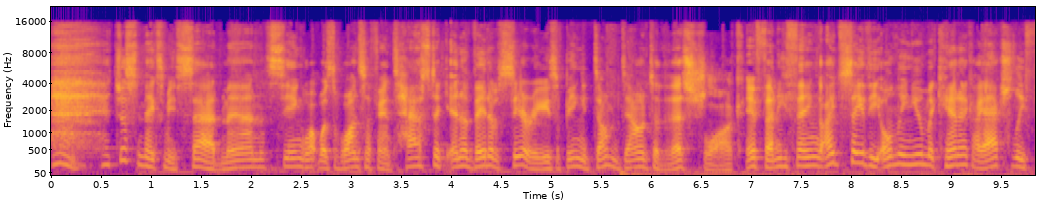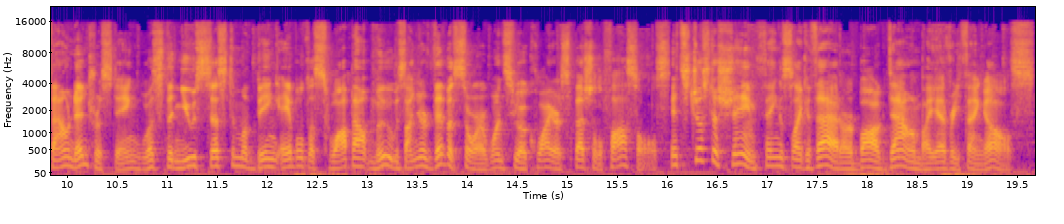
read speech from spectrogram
it just makes me sad, man, seeing what was once a fantastic, innovative series being dumbed down to this schlock. If anything, I'd say the only new mechanic I actually found interesting was the new system of being able to swap out moves on your Vivisaur once you acquire special fossils. It's just a shame things like that are bogged down by everything else.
